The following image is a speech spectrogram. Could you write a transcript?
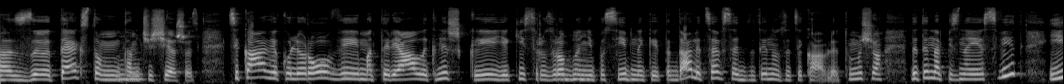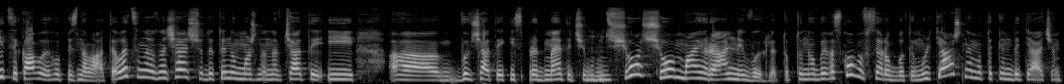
а, з текстом там чи ще щось. Цікаві кольорові матеріали, книжки, якісь розроблені посібники і так далі. Це все дитину зацікавлює, тому що дитина пізнає світ, і їй цікаво його пізнавати. Але це не означає, що дитину можна навчати і а, вивчати якісь предмети чи будь-що, що має реальний вигляд. Тобто не обов'язково все робити мультяшним, таким дитячим,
